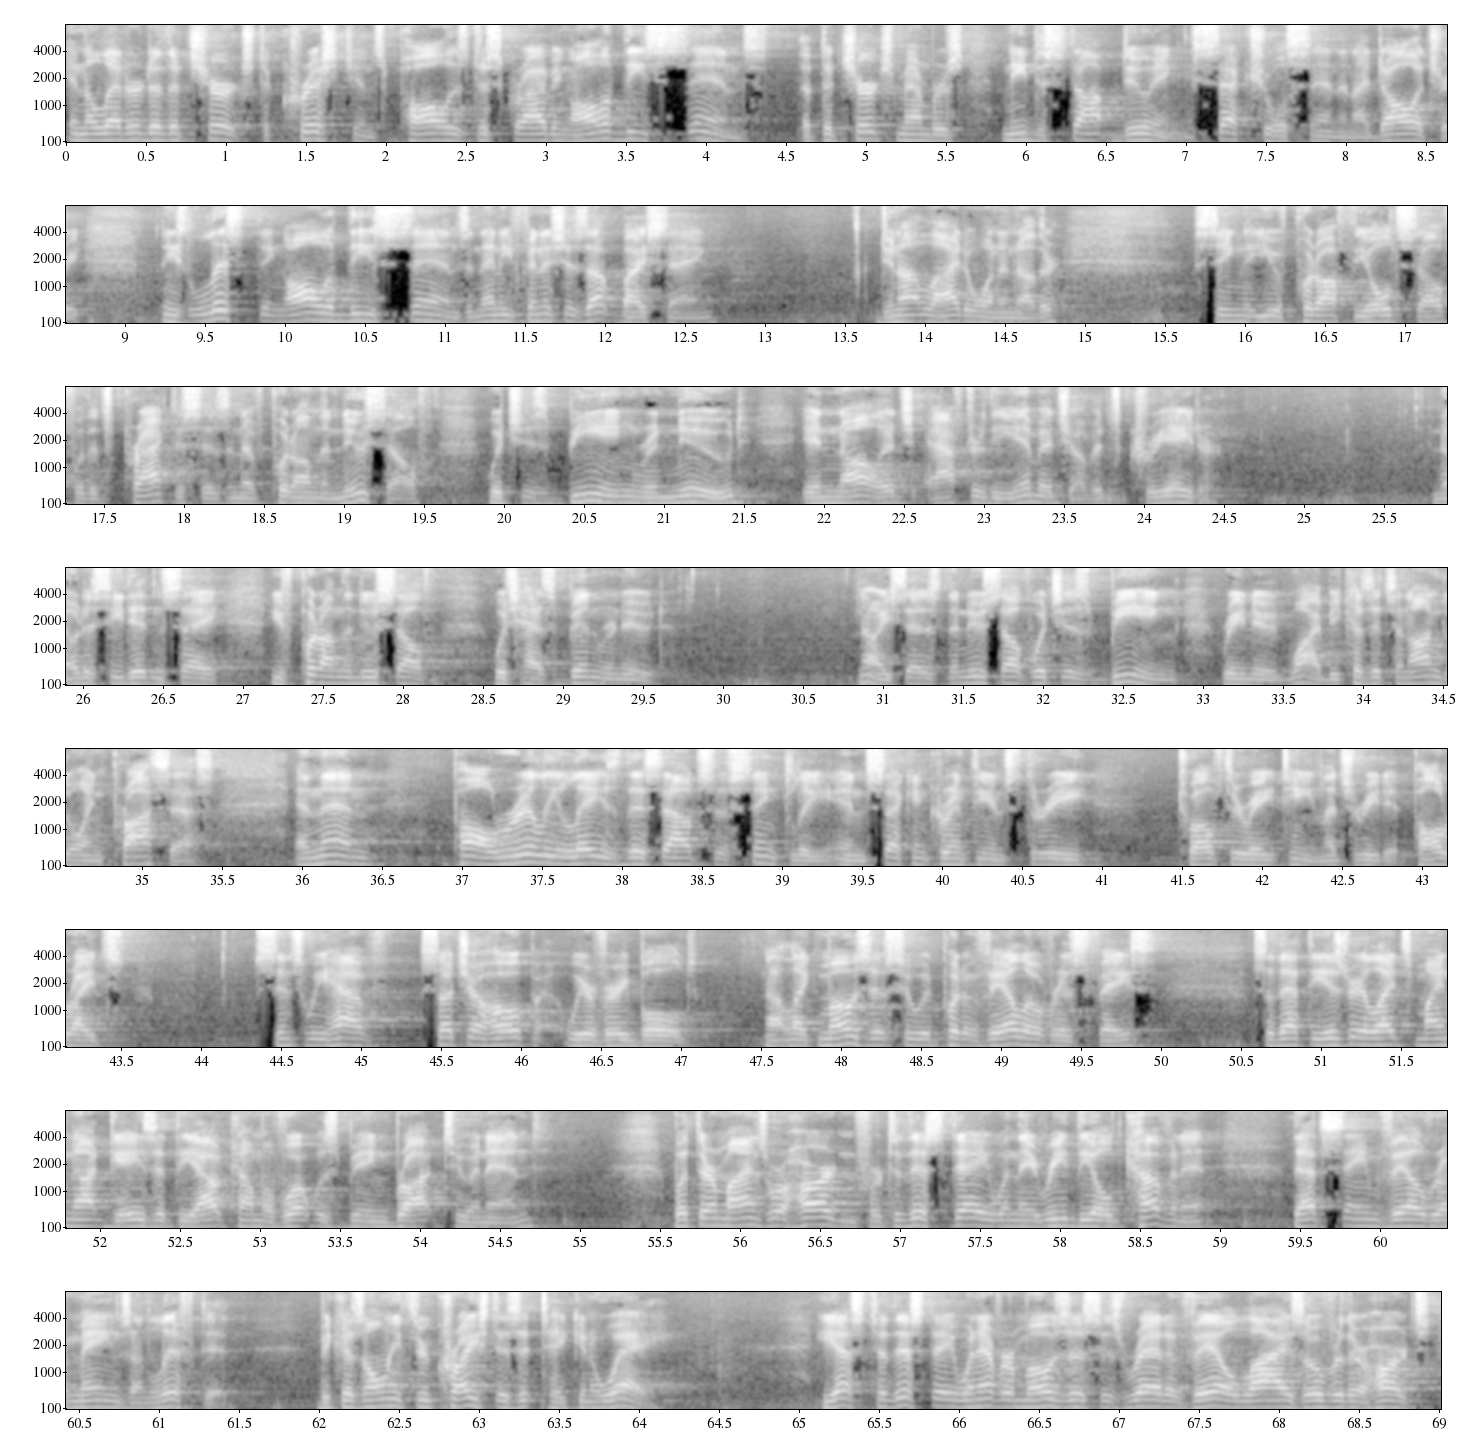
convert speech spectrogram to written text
In a letter to the church, to Christians, Paul is describing all of these sins that the church members need to stop doing sexual sin and idolatry. He's listing all of these sins, and then he finishes up by saying, Do not lie to one another seeing that you have put off the old self with its practices and have put on the new self, which is being renewed in knowledge after the image of its creator. Notice he didn't say, You've put on the new self, which has been renewed. No, he says the new self which is being renewed. Why? Because it's an ongoing process. And then Paul really lays this out succinctly in 2 Corinthians 3 12 through 18. Let's read it. Paul writes, Since we have such a hope, we are very bold. Not like Moses, who would put a veil over his face so that the Israelites might not gaze at the outcome of what was being brought to an end. But their minds were hardened, for to this day, when they read the Old Covenant, that same veil remains unlifted, because only through Christ is it taken away. Yes, to this day, whenever Moses is read, a veil lies over their hearts.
